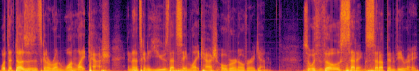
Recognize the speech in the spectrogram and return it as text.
What that does is it's going to run one light cache and then it's going to use that same light cache over and over again. So with those settings set up in V-Ray,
